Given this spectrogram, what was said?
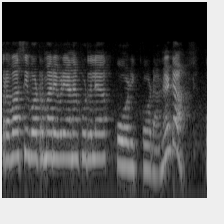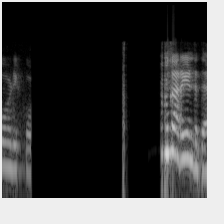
പ്രവാസി വോട്ടർമാർ എവിടെയാണ് കൂടുതൽ കോഴിക്കോടാണ് കേട്ടോ. കോഴിക്കോട് നമുക്ക് അറിയേണ്ടത്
